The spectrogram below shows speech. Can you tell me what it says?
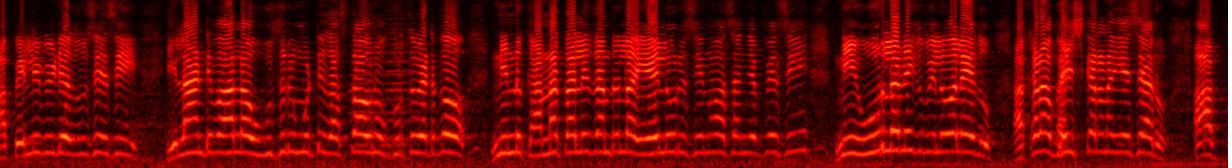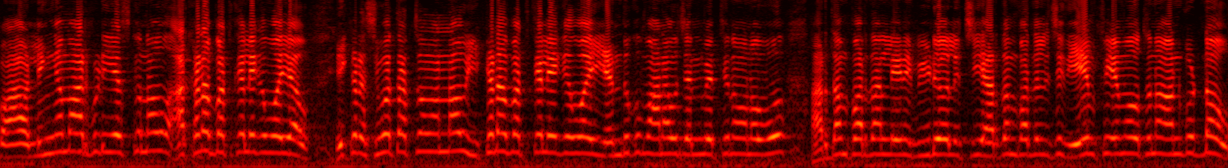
ఆ పెళ్ళి వీడియో చూసేసి ఇలాంటి వాళ్ళ ఉసురు ముట్టి వస్తావు నువ్వు గుర్తుపెట్టుకో. నిన్ను కన్న తల్లిదండ్రుల ఏలూరు శ్రీనివాస్ అని చెప్పేసి నీ ఊర్లో నీకు విలువ లేదు. అక్కడ బహిష్కరణ చేశారు. ఆ లింగ మార్పిడి చేసుకున్నావు అక్కడ బతకలేకపోయావు. ఇక్కడ శివతత్వం అన్నావు ఇక్కడ బతకలేకపోయావు. ఎందుకు మానవ జన్మెత్తినావు నువ్వు? అర్థం పర్థం లేని వీడియోలు ఇచ్చి అర్థం పర్థం ఇచ్చి ఏం ఫేమ్ అవుతున్నావు అనుకుంటున్నావు?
